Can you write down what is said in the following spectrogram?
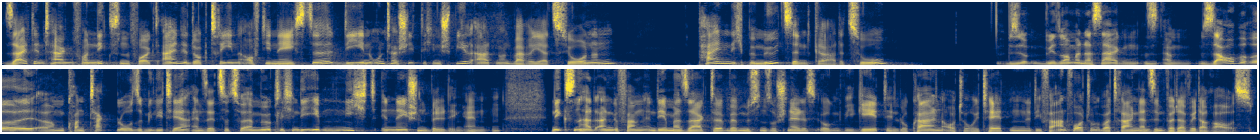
Seit den Tagen von Nixon folgt eine Doktrin auf die nächste, die in unterschiedlichen Spielarten und Variationen peinlich bemüht sind geradezu, wie soll man das sagen, ähm, saubere, ähm, kontaktlose Militäreinsätze zu ermöglichen, die eben nicht in Nation Building enden. Nixon hat angefangen, indem er sagte, wir müssen so schnell es irgendwie geht den lokalen Autoritäten die Verantwortung übertragen, dann sind wir da wieder raus.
